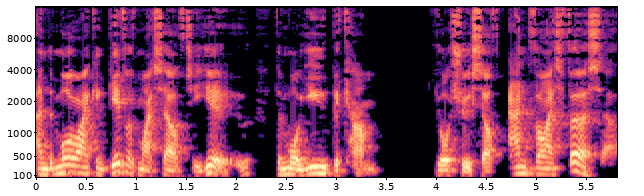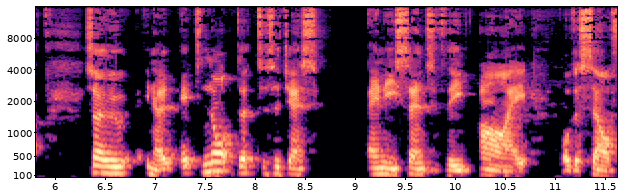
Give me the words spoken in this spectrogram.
And the more I can give of myself to you, the more you become your true self and vice versa. So, you know, it's not that to suggest any sense of the I or the self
